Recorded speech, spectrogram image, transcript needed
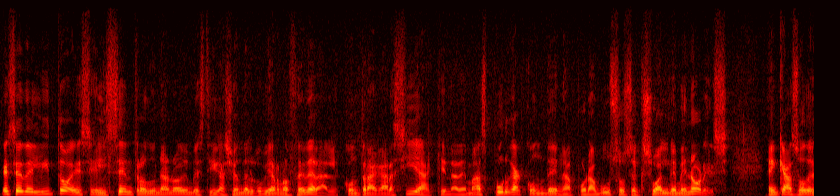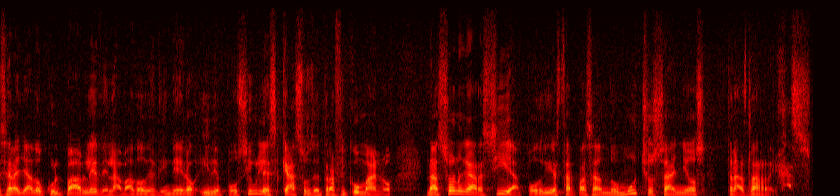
Ese delito es el centro de una nueva investigación del gobierno federal contra García, quien además purga condena por abuso sexual de menores. En caso de ser hallado culpable de lavado de dinero y de posibles casos de tráfico humano, Nazón García podría estar pasando muchos años tras las rejas.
